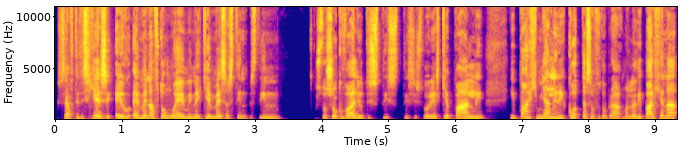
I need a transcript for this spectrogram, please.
σε αυτή τη σχέση. Εγώ, εμένα αυτό μου έμεινε και μέσα στην, στην, στο shock value της, της, της ιστορίας και πάλι υπάρχει μια λυρικότητα σε αυτό το πράγμα. Δηλαδή υπάρχει ένα...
